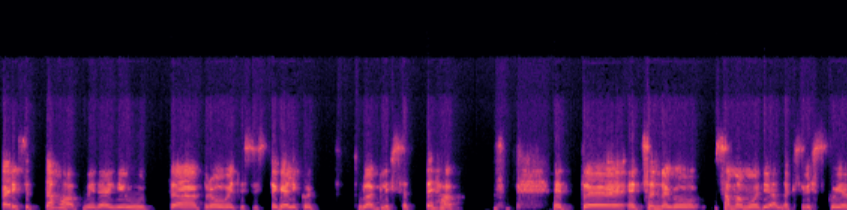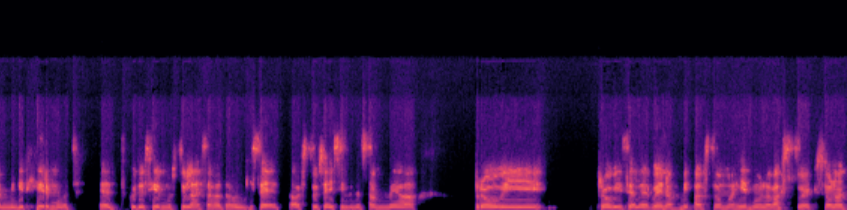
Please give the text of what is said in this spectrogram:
päriselt tahab midagi uut äh, proovida, siis tegelikult tuleb lihtsalt teha et, äh, et see on nagu samamoodi öeldakse vist, kui on mingid hirmud, et kuidas hirmust üle saada, ongi see, et astu see esimene samm ja proovi proovi selle või noh, astu oma hirmule vastu, eks ole.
